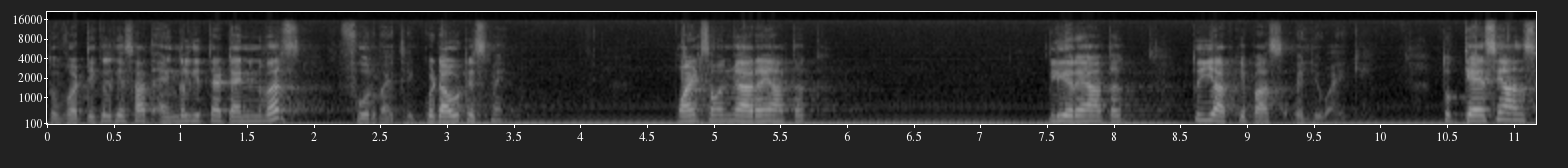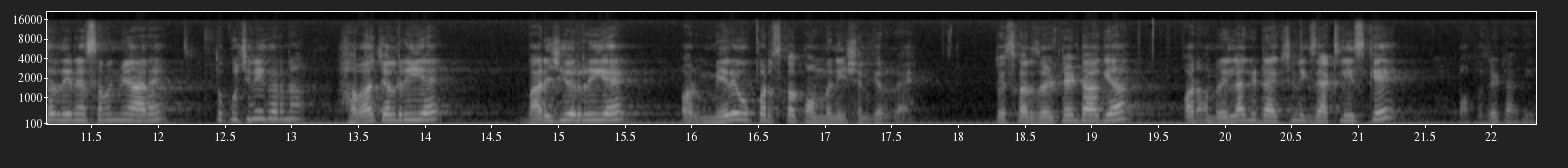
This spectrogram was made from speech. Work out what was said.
तो वर्टिकल के साथ एंगल कितना है? Tan inverse four by three कोई डाउट इसमें? पॉइंट समझ में आ रहे हैं यहाँ तक? क्लियर है यहाँ तक? तो ये आपके पास वैल्यू आएगी। तो कैसे आंसर देने समझ में आ रहा है? तो कुछ नहीं करना। हवा चल रही है, बारिश गिर रही है और मेरे ऊपर उसका कॉम्बिनेशन गिर रहा है। तो इसका रिजल्टेंट आ गया और अम्ब्रेला की डायरेक्शन एग्जैक्टली इसके ऑपोजिट आ गई।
